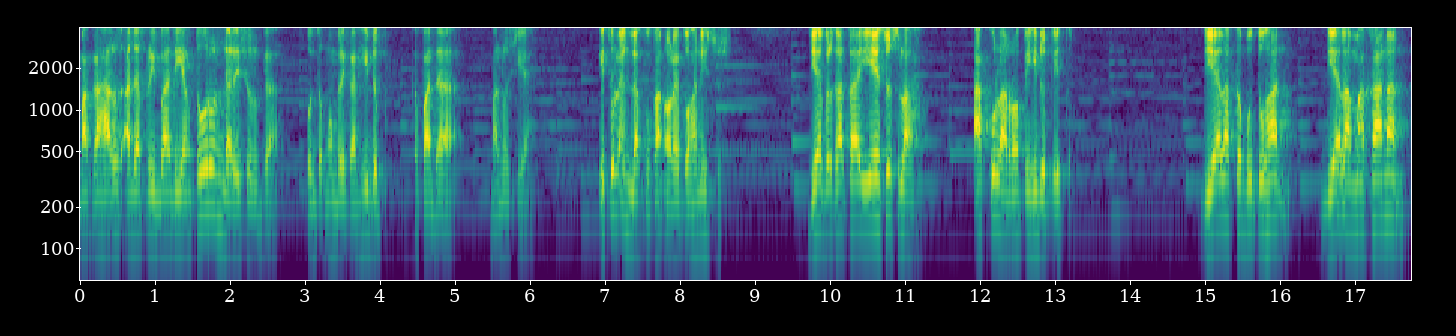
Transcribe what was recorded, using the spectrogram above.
maka harus ada pribadi yang turun dari surga untuk memberikan hidup kepada manusia. Itulah yang dilakukan oleh Tuhan Yesus. Dia berkata, Yesuslah, akulah roti hidup itu. Dialah kebutuhan, dialah makanan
